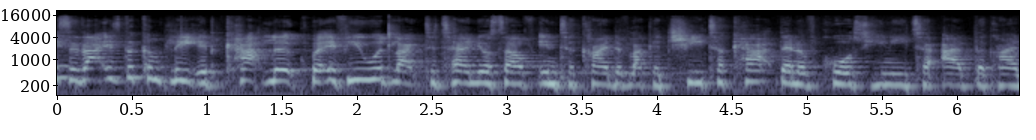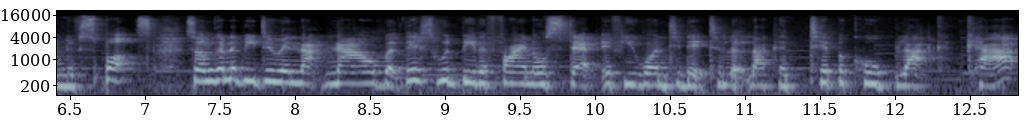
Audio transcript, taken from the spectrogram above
Okay, so that is the completed cat look, but if you would like to turn yourself into kind of like a cheetah cat, then of course you need to add the kind of spots. So I'm gonna be doing that now, but this would be the final step if you wanted it to look like a typical black cat.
